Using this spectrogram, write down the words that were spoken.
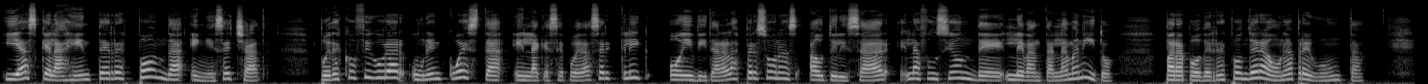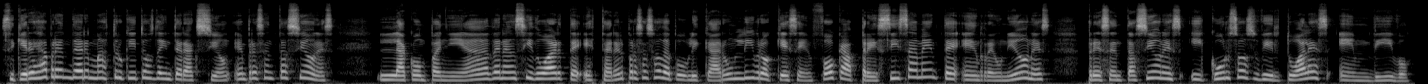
y haz que la gente responda en ese chat Puedes configurar una encuesta en la que se pueda hacer clic o invitar a las personas a utilizar la función de levantar la manito para poder responder a una pregunta. Si quieres aprender más truquitos de interacción en presentaciones, la compañía de Nancy Duarte está en el proceso de publicar un libro que se enfoca precisamente en reuniones, presentaciones y cursos virtuales en vivo.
